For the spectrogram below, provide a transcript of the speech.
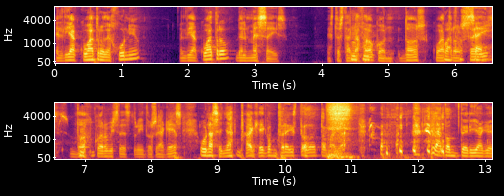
El día 4 de junio, el día 4 del mes 6. Esto está enlazado con 2, 4, Cuatro, 6, seis. 2 Corbis Destruidos. O sea que es una señal para que compréis todo. Toma ya. la tontería que,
